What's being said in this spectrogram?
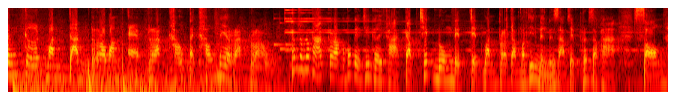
คนเกิดวันจันทร์ระวังแอบรักเขาแต่เขาไม่รักเราานผู้ชมทุกท่านกลับมาพบกันอีกเช่นเคยค่ะ กับเช็คดวงเด็ด 7 วันประจำวันที่1-30 พฤษภา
